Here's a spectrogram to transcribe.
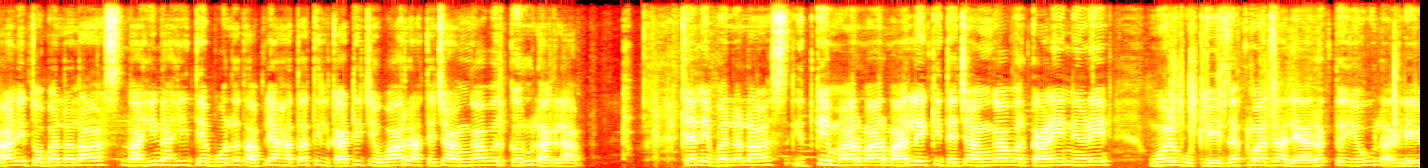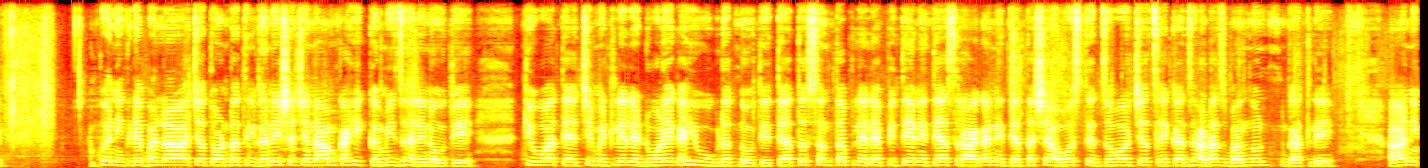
आणि तो बल्लास नाही नाही ते बोलत आपल्या हातातील काठीचे वार त्याच्या अंगावर करू लागला. त्याने बलालास इतके मार मार मारले की त्याच्या अंगावर काळे निळे वळ उठले. जखमा झाल्या रक्त येऊ लागले. पण इकडे भलाच्या तोंडातील गणेशाचे नाम काही कमी झाले नव्हते किंवा त्याचे मिटलेले डोळे काही उघडत नव्हते. त्यातच संतापलेल्या पित्याने त्यास रागाने त्या तशा अवस्थेत जवळच्याच एका झाडास बांधून घातले. आणि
